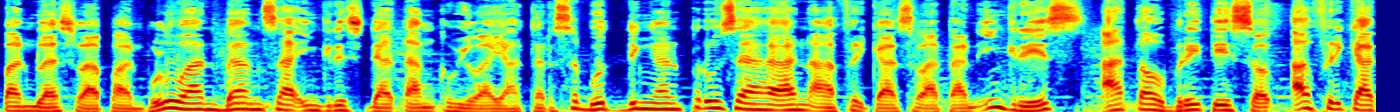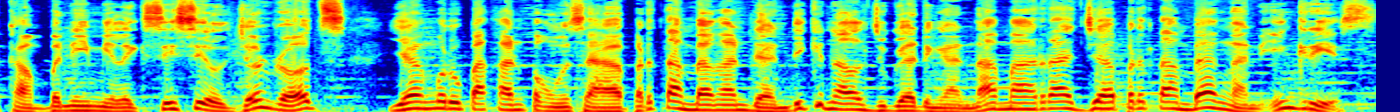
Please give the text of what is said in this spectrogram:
1880-an, bangsa Inggris datang ke wilayah tersebut dengan perusahaan Afrika Selatan Inggris atau British South Africa Company milik Cecil John Rhodes yang merupakan pengusaha pertambangan dan dikenal juga dengan nama Raja Pertambangan Inggris.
